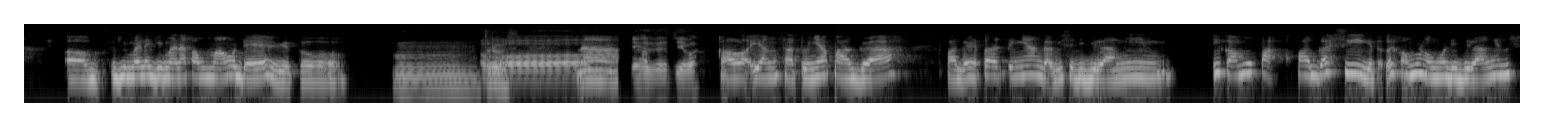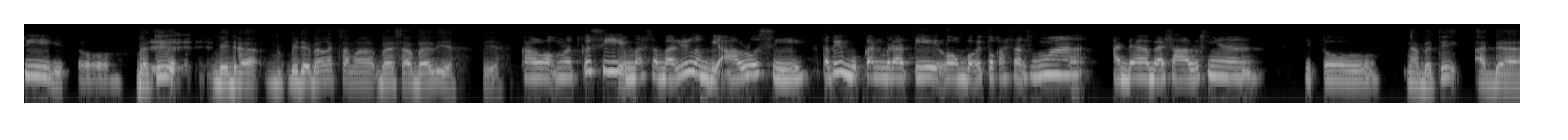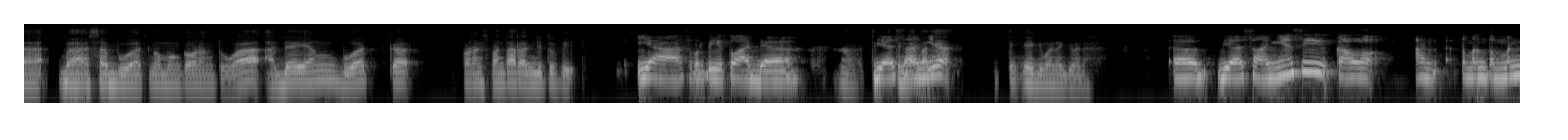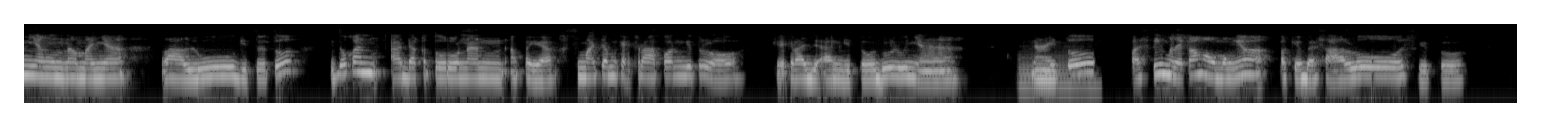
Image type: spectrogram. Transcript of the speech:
gimana-gimana kamu mau deh gitu. Hmm, terus. Oh, Nah, satu tadi apa? kalau yang satunya pagah, pagah itu artinya nggak bisa dibilangin. Ih kamu pak pagah sih gitu, eh kamu nggak mau dibilangin sih gitu. Berarti Iya. beda beda banget sama bahasa Bali ya, Vi ya? Kalau menurutku sih bahasa Bali lebih halus sih. Tapi bukan berarti Lombok itu kasar semua. Ada bahasa halusnya gitu. Nah, berarti ada bahasa buat ngomong ke orang tua, ada yang buat ke orang sepantaran gitu, Vi. Iya, seperti itu ada. Nah, Biasanya- ting- ya gimana gimana? Eh, biasanya sih kalau an- teman-teman yang namanya lalu gitu tuh, itu kan ada keturunan apa ya, semacam kayak keraton gitu loh. Kayak kerajaan gitu dulunya. Nah, Hmm, itu pasti mereka ngomongnya pakai bahasa halus gitu.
